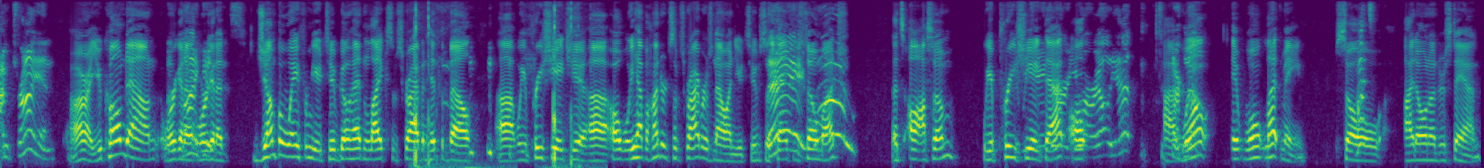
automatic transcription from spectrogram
I'm trying. All right, you calm down. We're gonna we're gonna jump away from YouTube. Go ahead and like, subscribe, and hit the bell. Uh, we appreciate you. Uh, oh, we have 100 subscribers now on YouTube, so thank you Hey, so much. That's awesome. We Did we appreciate that. All- URL yet? uh, well, it won't let me, so What? I don't understand.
